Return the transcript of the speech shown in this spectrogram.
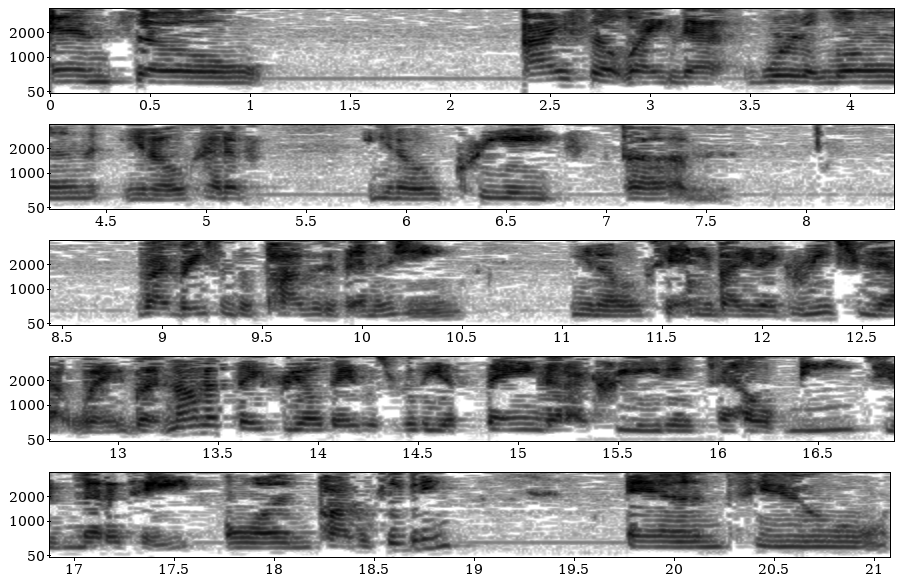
and so I felt like that word alone, you know, kind of, you know, creates um, vibrations of positive energy, you know, to anybody that greets you that way. But Namaste Free All Day was really a saying that I created to help me to meditate on positivity and to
